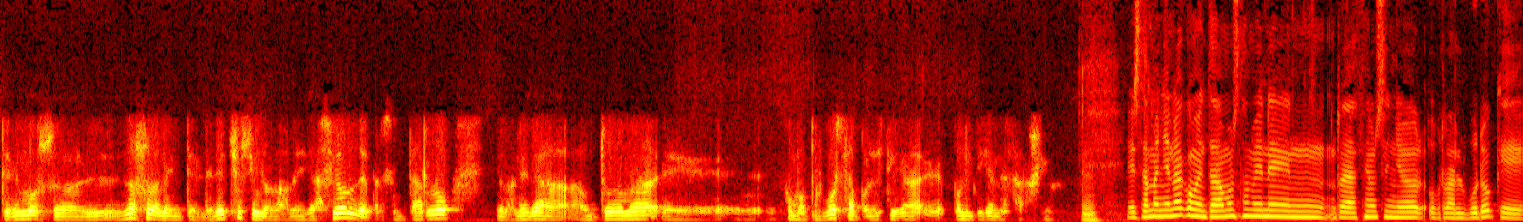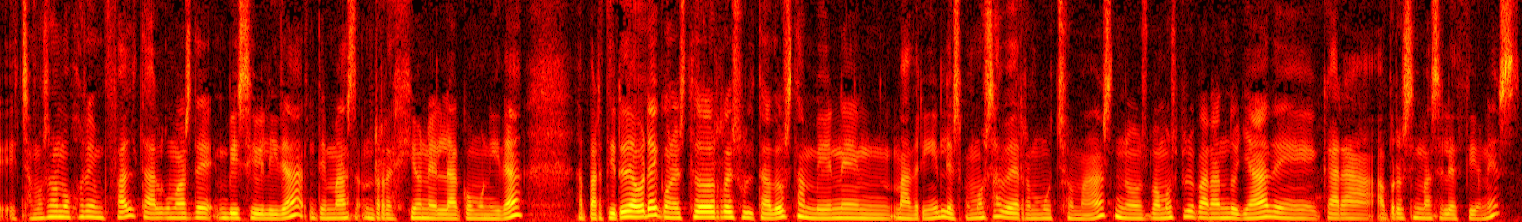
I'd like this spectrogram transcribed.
tenemos eh, no solamente el derecho, sino la obligación de presentarlo de manera autónoma eh, como propuesta política, política en esta región. Mm. Esta mañana comentábamos también en redacción, señor Urralburo, que echamos a lo mejor en falta algo más de visibilidad, de más región en la comunidad. A partir de ahora, y con estos resultados también en Madrid, les vamos a ver mucho más. Nos vamos preparando ya de cara a próximas elecciones.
